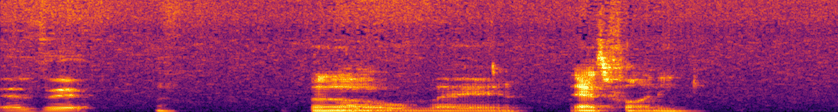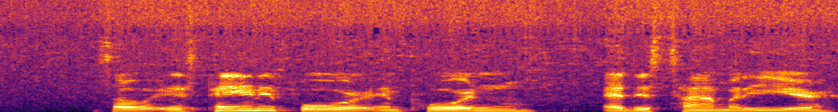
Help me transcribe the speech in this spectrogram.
that's it. Oh man, that's funny. So is paying it forward important at this time of the year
